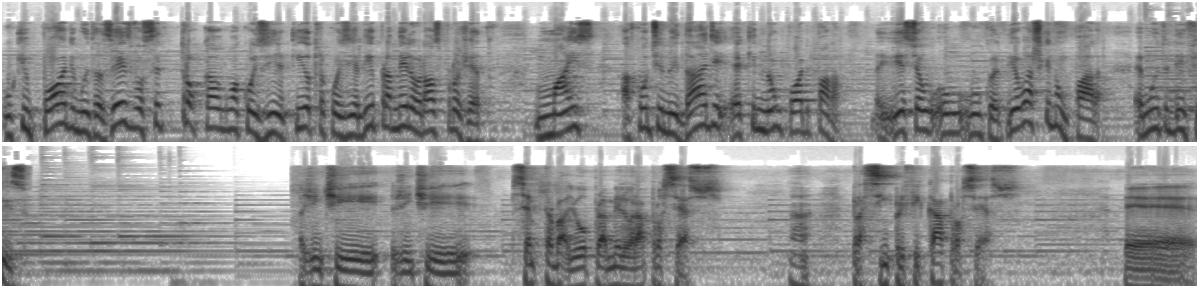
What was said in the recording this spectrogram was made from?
O que pode muitas vezes você trocar alguma coisinha aqui, outra coisinha ali para melhorar os projetos. Mas a continuidade é que não pode parar. Esse é o, o, o eu acho que não para. É muito difícil. A gente, a gente sempre trabalhou para melhorar processos, né? Para simplificar processos. É,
